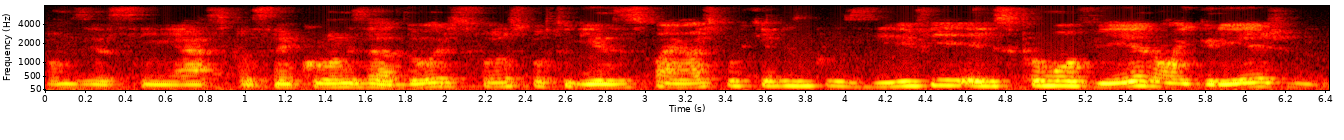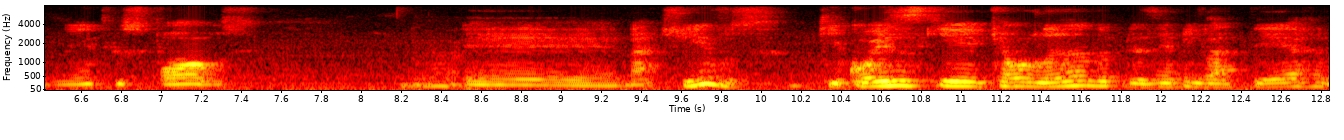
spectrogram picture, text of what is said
vamos dizer assim, aspas, né, colonizadores foram os portugueses e espanhóis, porque eles, inclusive, eles promoveram a igreja entre os povos é, nativos, que coisas que, que a Holanda, por exemplo, a Inglaterra,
